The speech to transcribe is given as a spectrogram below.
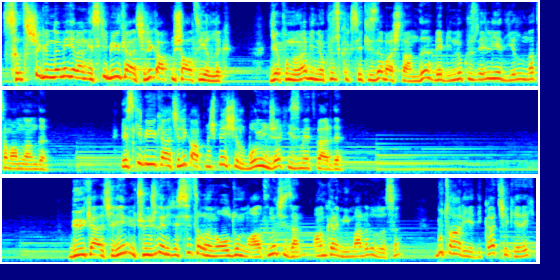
Satışı gündeme gelen eski büyükelçilik 66 yıllık. Yapımına 1948'de başlandı ve 1957 yılında tamamlandı. Eski büyükelçilik 65 yıl boyunca hizmet verdi. Büyükelçiliğin 3. derece sit alanı olduğunun altını çizen Ankara Mimarlar Odası, bu tarihe dikkat çekerek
